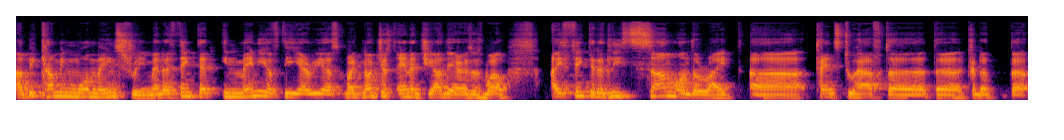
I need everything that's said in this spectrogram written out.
are becoming more mainstream. And I think that in many of the areas, like not just energy, other areas as well, I think that at least some on the right uh, tends to have the the kind of the,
